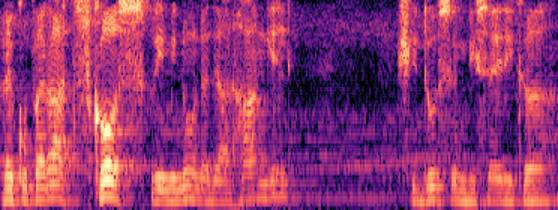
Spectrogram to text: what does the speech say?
recuperat, scos prin minune de arhangheli și dus în biserică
